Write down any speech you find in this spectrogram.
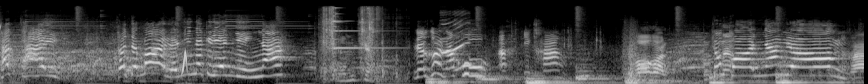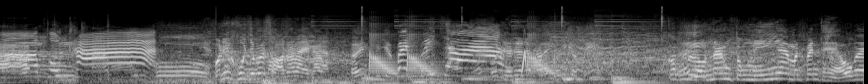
ทัดไทยเธอจะบ้าเหรอนี่นักเรียนหญิงนะ ผมเก็บเดี๋ยวก่อนนะครู อะ อีกข้าง พอก่อนทุกคนนั่งลงขอบคุณค่ะ ครูวันนี้ครูจะมาสอนอะไรครับ เฮ้ยเดี๋ยวเป็นวิชา เดี๋ยวเดี๋ยวนะครับเดี๋ยวนี้ ก็เรานั่งตรงนี้ไงมันเป็นแถวไง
